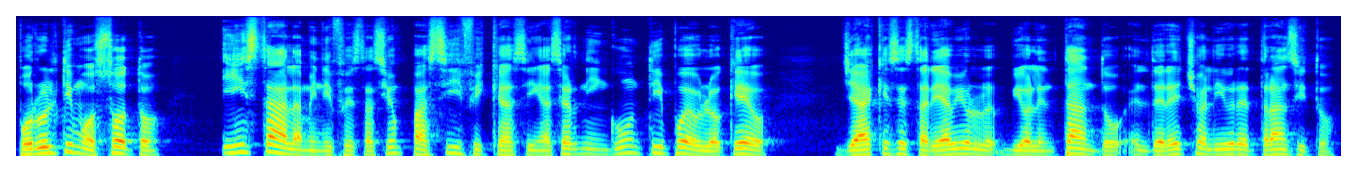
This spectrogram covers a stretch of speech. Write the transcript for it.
Por último, Soto insta a la manifestación pacífica sin hacer ningún tipo de bloqueo, ya que se estaría violentando el derecho al libre tránsito,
